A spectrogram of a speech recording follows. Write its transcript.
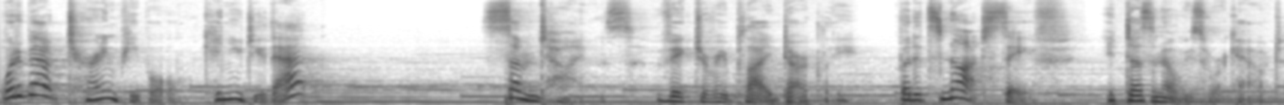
What about turning people? Can you do that? Sometimes, Victor replied darkly, but it's not safe. It doesn't always work out.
